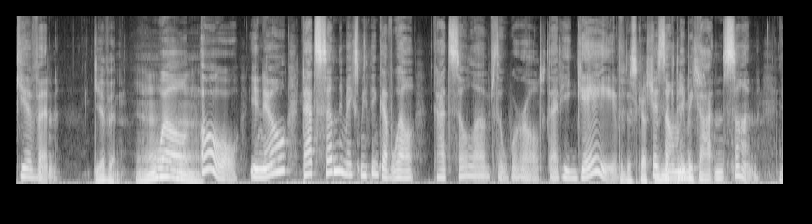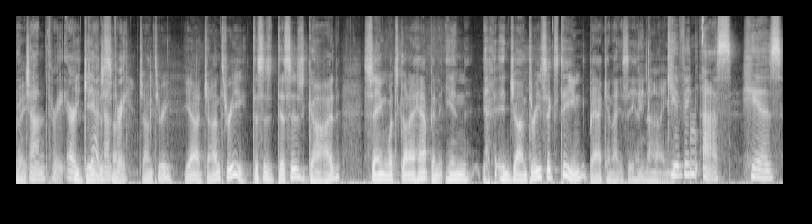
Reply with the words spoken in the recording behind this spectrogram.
given. Given. Ah. Well, oh, you know, that suddenly makes me think of, well, God so loved the world that he gave The discussion his only begotten son in Right. John 3. Or, he gave yeah, John son. 3. John 3. Yeah, John 3. This is this is God saying what's going to happen in in John 3:16 back in Isaiah 9. Giving us his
